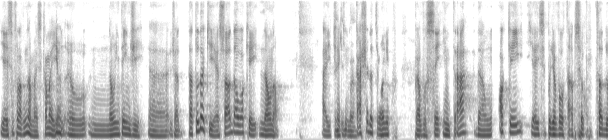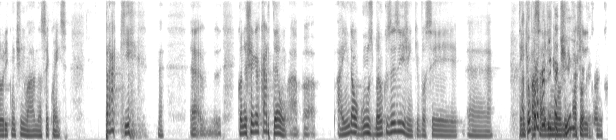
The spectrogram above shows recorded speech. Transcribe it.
E aí você falava: não, mas calma aí, eu, eu não entendi. Uh, já tá tudo aqui, é só dar o ok. Não, não. Aí tinha que ir no caixa eletrônico para você entrar, dar um OK, e aí você podia voltar para o seu computador e continuar na sequência. Para quê? Né? É, quando chega cartão, a, a, ainda alguns bancos exigem que você é, tem Até que passar ele no, caixa eletrônico.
